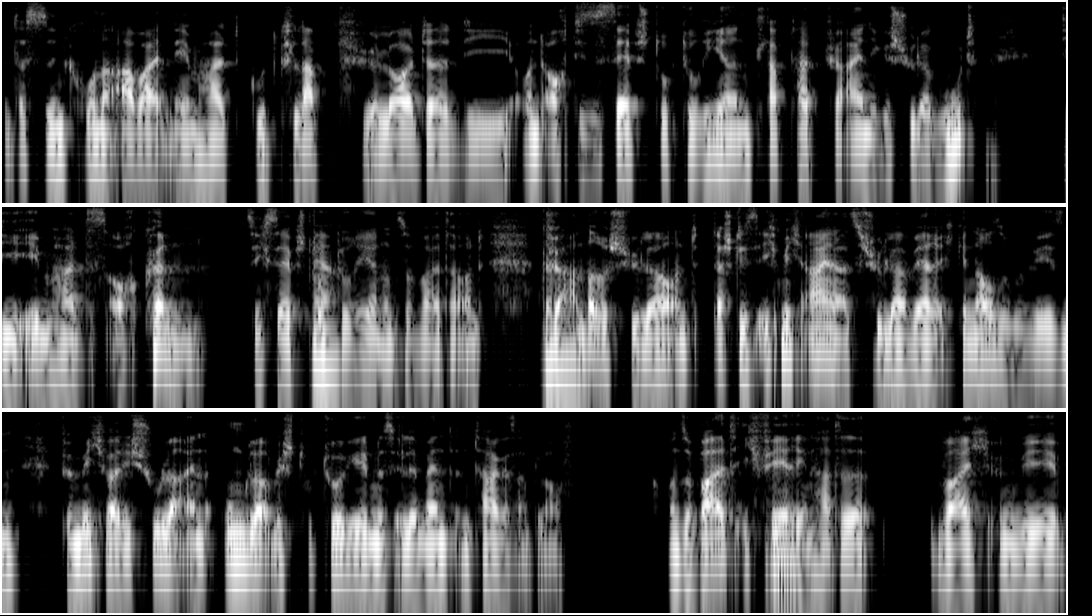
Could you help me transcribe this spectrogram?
das synchrone Arbeiten eben halt gut klappt für Leute, die und auch dieses Selbststrukturieren klappt halt für einige Schüler gut, die eben halt das auch können sich selbst strukturieren ja. und so weiter. Und genau. für andere Schüler, und da schließe ich mich ein, als Schüler wäre ich genauso gewesen, für mich war die Schule ein unglaublich strukturgebendes Element im Tagesablauf. Und sobald ich mhm. Ferien hatte, war ich irgendwie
